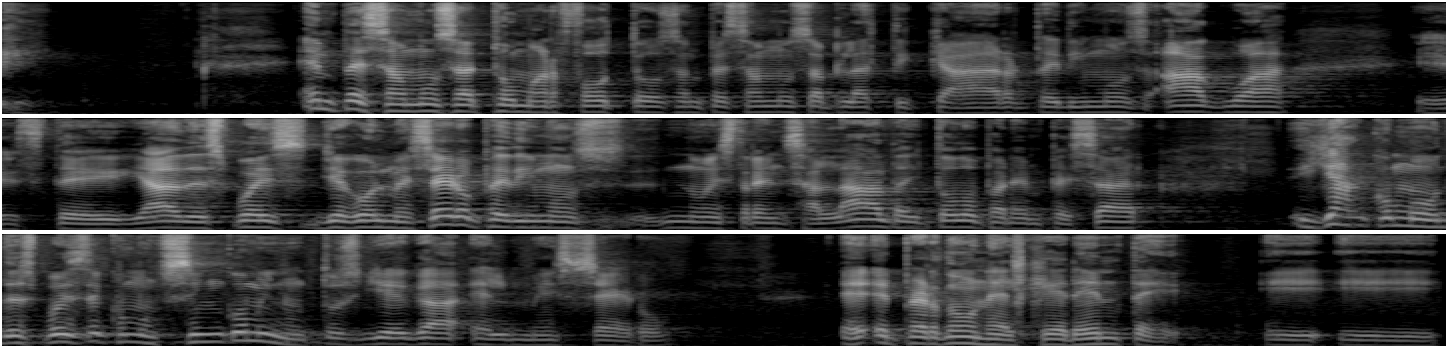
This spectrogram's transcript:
Empezamos a tomar fotos, empezamos a platicar, pedimos agua. Este, ya después llegó el mesero, pedimos nuestra ensalada y todo para empezar. Y ya como después de como cinco minutos llega el mesero, eh, eh, perdón, el gerente. y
